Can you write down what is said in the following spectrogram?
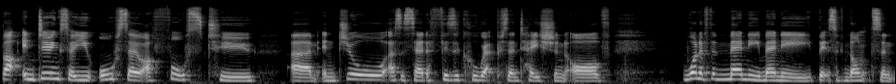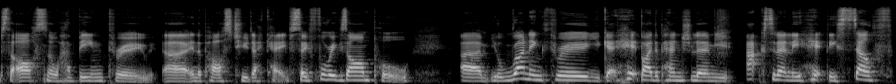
but in doing so, you also are forced to um, endure, as I said, a physical representation of one of the many many bits of nonsense that Arsenal have been through uh, in the past two decades. So, for example. Um, you're running through, you get hit by the pendulum, you accidentally hit the self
